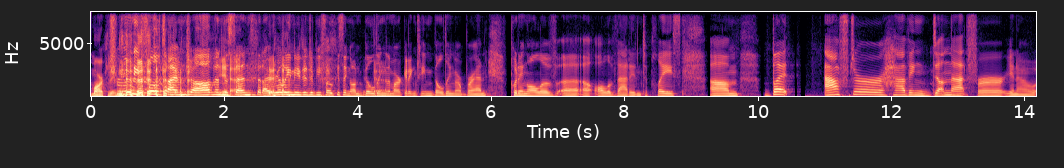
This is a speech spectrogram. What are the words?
Marketing. truly full time job in Yeah. the sense that I really needed to be focusing on building the marketing team, building our brand, putting all of uh, uh, all of that into place. Um, but after having done that for you know uh,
